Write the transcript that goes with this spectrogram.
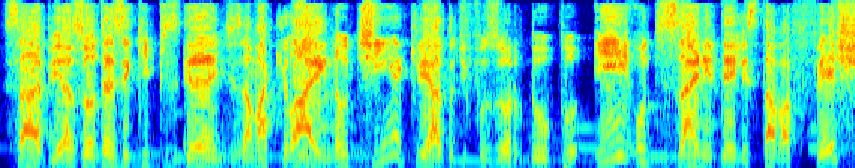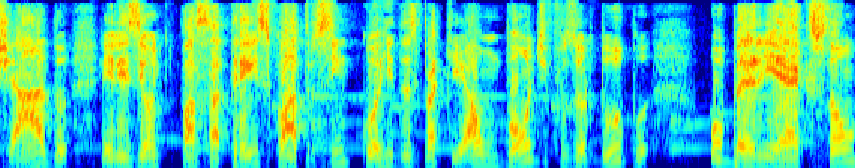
sabe, as outras equipes grandes, a McLaren não tinha criado o difusor duplo e o design dele estava fechado, eles iam passar 3, 4, 5 corridas para criar um bom difusor duplo, o Bernie Eccleston,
